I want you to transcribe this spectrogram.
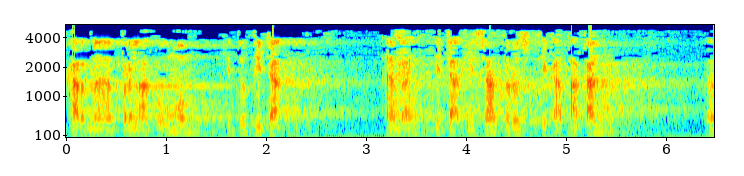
karena berlaku umum itu tidak apa, tidak bisa terus dikatakan e,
